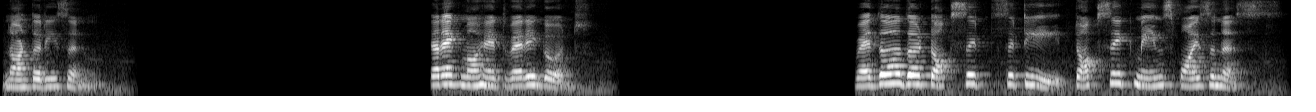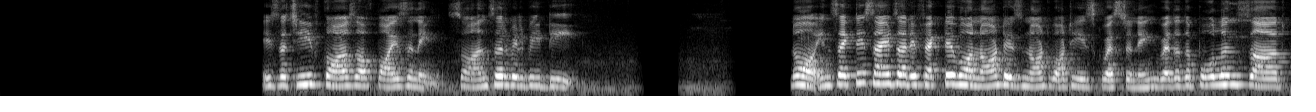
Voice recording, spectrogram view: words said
not the reason. Correct, Mohit. Very good. Whether the toxicity, toxic means poisonous, is the chief cause of poisoning. So answer will be D. No, insecticides are effective or not is not what he is questioning. Whether the pollens are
